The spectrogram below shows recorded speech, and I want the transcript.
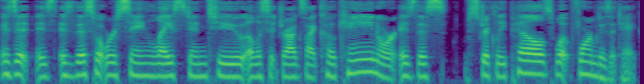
is it is is this what we're seeing laced into illicit drugs like cocaine, or is this strictly pills? What form does it take?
